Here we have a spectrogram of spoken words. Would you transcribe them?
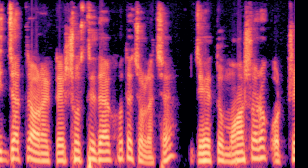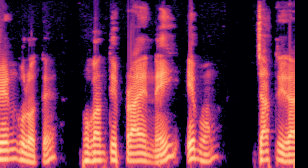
ঈদ যাত্রা অনেকটাই স্বস্তিদায়ক হতে চলেছে, যেহেতু মহাসড়ক ও ট্রেনগুলোতে ভোগান্তি প্রায় নেই এবং যাত্রীরা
